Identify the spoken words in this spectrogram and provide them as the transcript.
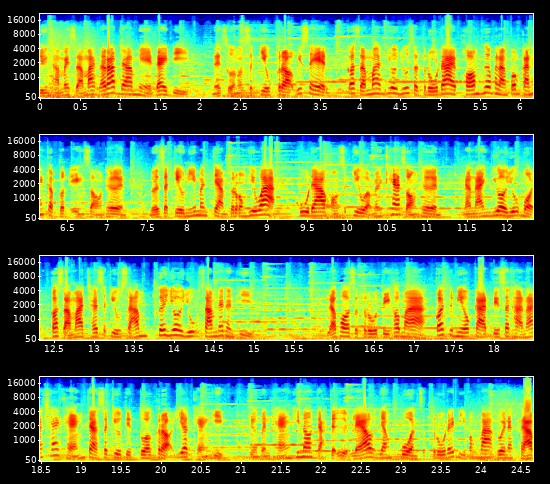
จึงทำให้สามารถรับดาเมจได้ดี ในส่วนของสกิลเกราะวิเศษ ก็สามารถยั่วยุศัตรูได้พร้อมเพิ่มพลังป้องกันให้กับตนเอง 2 เทิร์น โดยสกิลนี้มันแจ่มตรงที่ว่าคูดาวของสกิลอะมันแค่ 2 เทิร์น ดังนั้นยั่วยุหมดก็สามารถใช้สกิลซ้ำเพื่อยั่วยุซ้ำได้ทันที แล้วพอศัตรูตีเข้ามา ก็จะมีโอกาสติดสถานะแช่แข็งจากสกิลติดตัวเกราะเยือกแข็งอีก จึงเป็นแท้งที่นอกจากจะอึดแล้วยังป่วนศัตรูได้ดีมากๆด้วยนะครับ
